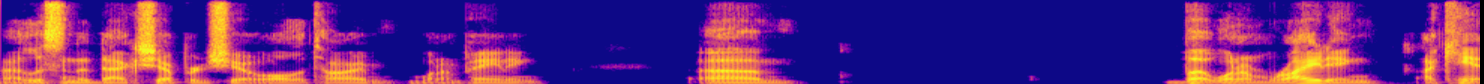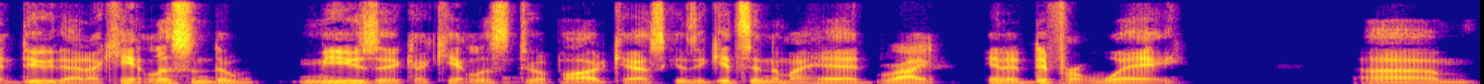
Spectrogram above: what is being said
I listen to Dax Shepard show all the time when I'm painting. Um, but when I'm writing, I can't do that. I can't listen to music. I can't listen to a podcast because it gets into my head Right. in a different way. Um,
